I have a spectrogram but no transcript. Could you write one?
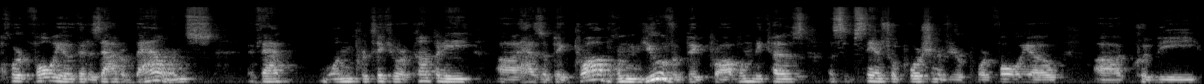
portfolio that is out of balance, if that one particular company uh, has a big problem, you have a big problem because a substantial portion of your portfolio uh, could be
